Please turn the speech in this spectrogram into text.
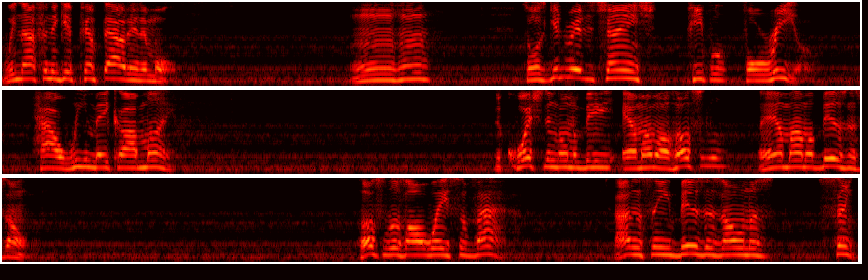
We're not finna get pimped out anymore. Mm-hmm. So it's getting ready to change people for real. How we make our money. The question gonna be, am I a hustler? Or am I a business owner? Hustlers always survive. I done seen business owners sink.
